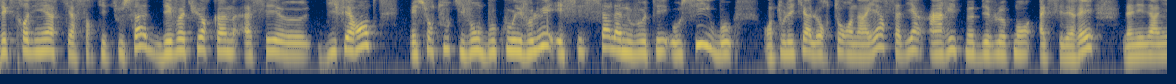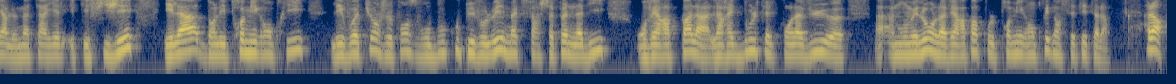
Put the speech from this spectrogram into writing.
extraordinaire qui a sorti de tout ça, des voitures quand même assez différentes, mais surtout qui vont beaucoup évoluer. Et c'est ça la nouveauté aussi, ou en tous les cas le retour en arrière, c'est-à-dire un rythme de développement accéléré. L'année dernière, le matériel était figé. Et là, dans les premiers Grands Prix, les voitures, je pense, vont beaucoup évoluer. Max Verstappen l'a dit, on ne verra pas la, Red Bull telle qu'on l'a vue euh, à Montmelo, on ne la verra pas pour le premier Grand Prix dans cet état-là. Alors,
